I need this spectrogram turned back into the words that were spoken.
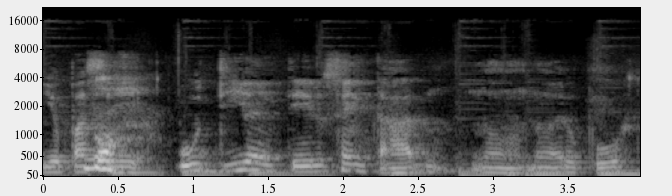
E eu passei o dia inteiro sentado no, no aeroporto,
